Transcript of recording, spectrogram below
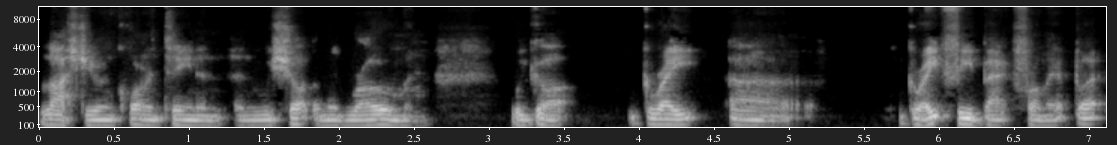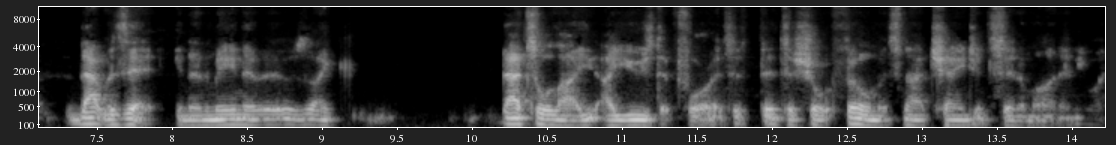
last year in quarantine, and, and we shot them in Rome, and we got great, uh, great feedback from it. But that was it. You know what I mean? It, it was like that's all I, I used it for. It's a, it's a short film. It's not changing cinema in any way.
